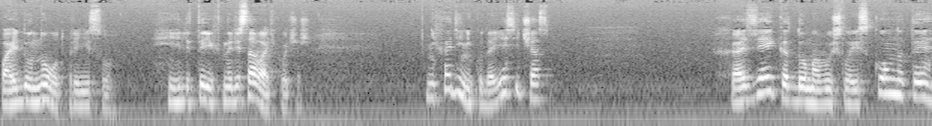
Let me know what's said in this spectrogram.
«Пойду ноут принесу. Или ты их нарисовать хочешь?» «Не ходи никуда, я сейчас». Хозяйка дома вышла из комнаты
